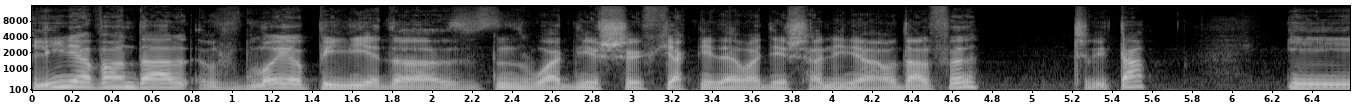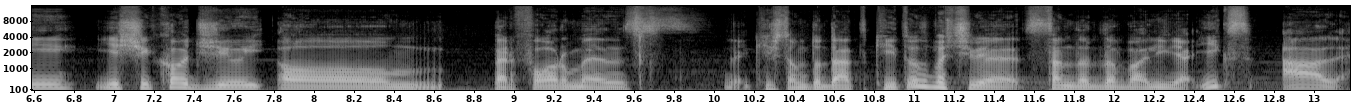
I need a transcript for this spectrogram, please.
Linia Vandal, w mojej opinii jedna z ładniejszych, jak nie najładniejsza linia od Alfy, czyli ta. I jeśli chodzi o performance, jakieś tam dodatki, to jest właściwie standardowa linia X, ale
